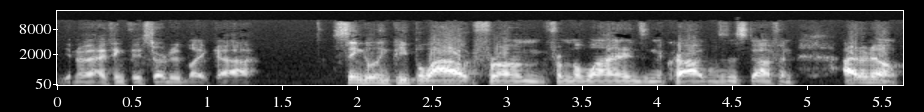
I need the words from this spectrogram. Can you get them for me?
you know I think they started like uh, singling people out from from the lines and the crowds and stuff, and I don't know.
